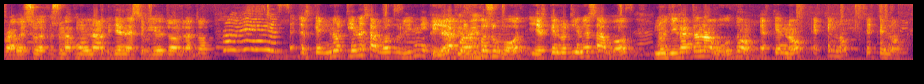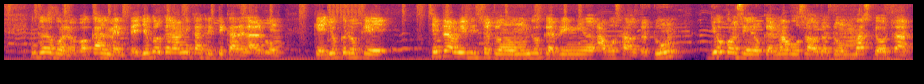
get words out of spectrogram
que suena como una ardilla en ese vídeo todo el rato. "Price". Es que no tiene esa voz Britney, que Ella ya tiene- conozco su voz y es que no tiene esa voz, no llega tan agudo. Es que no, es que no, es que no. Entonces, bueno, vocalmente, yo creo que es la única crítica del álbum, que yo creo que siempre habéis dicho todo el mundo que Britney abusa de autotune. Yo considero que no abusa de autotune más que otra,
